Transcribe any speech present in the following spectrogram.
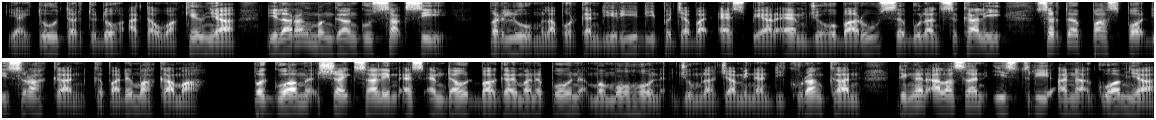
iaitu tertuduh atau wakilnya dilarang mengganggu saksi, perlu melaporkan diri di pejabat SPRM Johor Bahru sebulan sekali serta pasport diserahkan kepada mahkamah. Peguam Sheikh Salim SM Daud bagaimanapun memohon jumlah jaminan dikurangkan dengan alasan isteri anak guamnya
